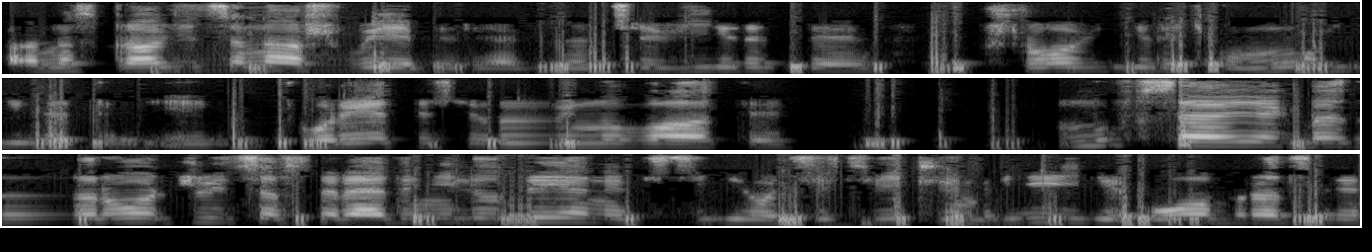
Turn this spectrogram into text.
А насправді це наш вибір, якби чи вірити, що вірить, кому вірити, і творити чи руйнувати. Ну, все якби зароджується всередині людини, всі оці світлі мрії, образи.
